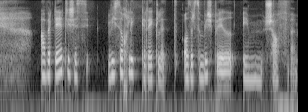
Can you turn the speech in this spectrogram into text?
Aber dort ist es wie so ein bisschen geregelt. Oder zum Beispiel im Arbeiten.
